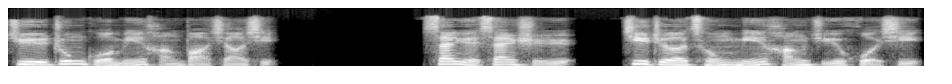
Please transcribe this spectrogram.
据中国民航报消息，三月三十日，记者从民航局获悉，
